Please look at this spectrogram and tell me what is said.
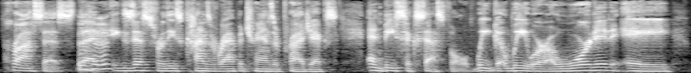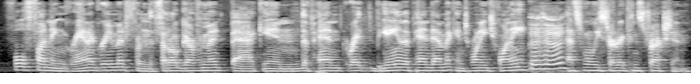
process that exists for these kinds of rapid transit projects and be successful. We go, we were awarded a full funding grant agreement from the federal government back in the pan, right at the beginning of the pandemic in 2020. That's when we started construction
